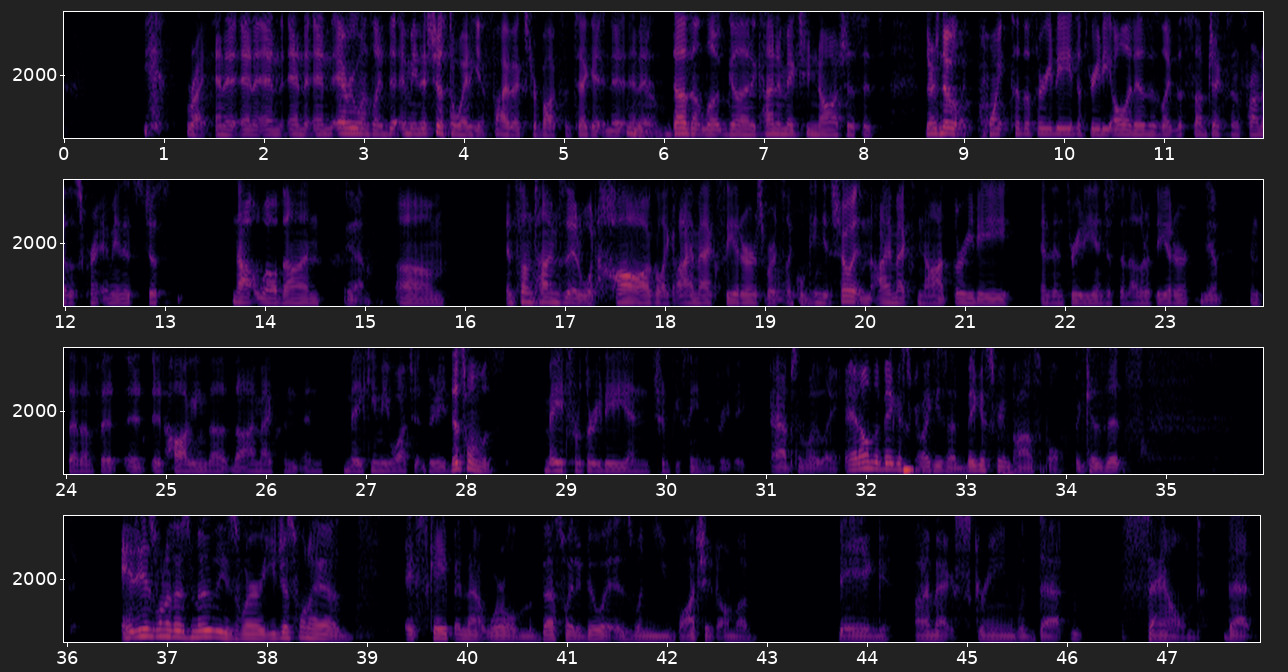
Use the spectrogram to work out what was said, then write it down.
Right, and it, and and and and everyone's like, I mean, it's just a way to get five extra bucks a ticket, and it and yeah. it doesn't look good. It kind of makes you nauseous. It's there's no like point to the 3D. The 3D, all it is is like the subjects in front of the screen. I mean, it's just not well done. Yeah. Um, and sometimes it would hog like IMAX theaters where it's like, well, mm-hmm. can you show it in IMAX not 3D and then 3D in just another theater? Yep. Instead of it it, it hogging the the IMAX and, and making me watch it in 3D. This one was made for 3D and should be seen in 3D. Absolutely. And on the biggest screen, like you said, biggest screen possible because it's it is one of those movies where you just want to escape in that world and the best way to do it is when you watch it on a big IMAX screen with that sound that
